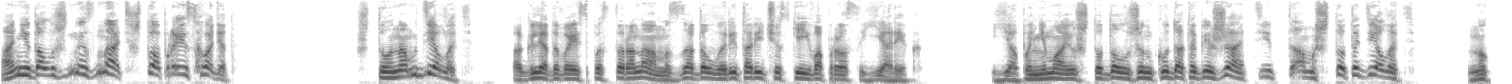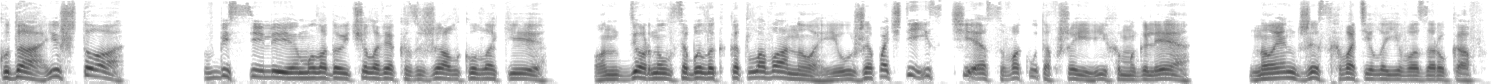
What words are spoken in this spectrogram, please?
«Они должны знать, что происходит!» «Что нам делать?» Оглядываясь по сторонам, задал риторический вопрос Ярик. «Я понимаю, что должен куда-то бежать и там что-то делать. Но куда и что?» В бессилии молодой человек сжал кулаки. Он дернулся было к котловану и уже почти исчез в окутавшей их мгле. Но Энджи схватила его за рукав.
